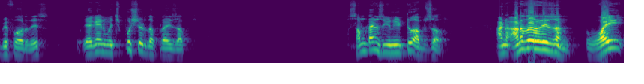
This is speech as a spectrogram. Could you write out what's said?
before this, again, which pushed the price up. Sometimes you need to observe. And another reason why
